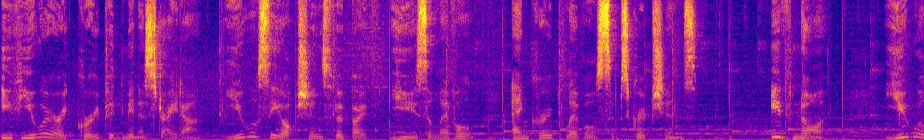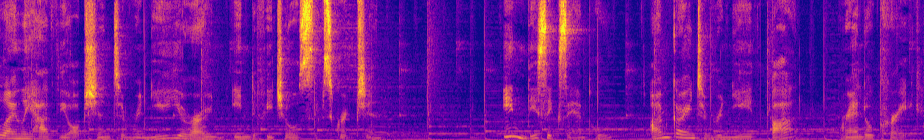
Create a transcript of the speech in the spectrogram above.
If you are a group administrator, you will see options for both user level and group level subscriptions. If not, you will only have the option to renew your own individual subscription. In this example, I'm going to renew BART Randall Creek.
